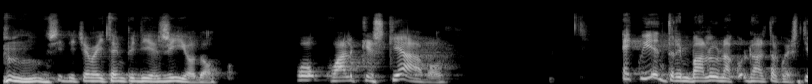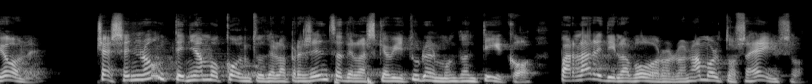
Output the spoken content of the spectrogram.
si diceva ai tempi di Esiodo, o qualche schiavo. E qui entra in ballo un'altra questione. Cioè se non teniamo conto della presenza della schiavitù nel mondo antico, parlare di lavoro non ha molto senso.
